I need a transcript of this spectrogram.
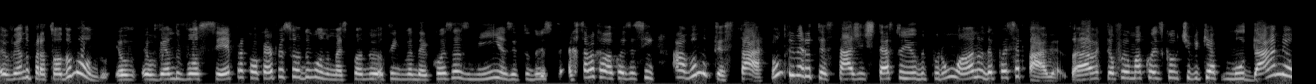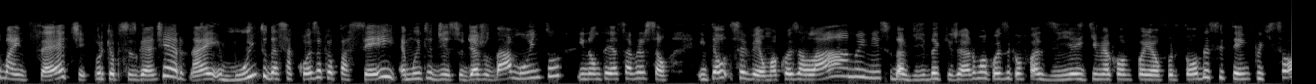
eu vendo para todo mundo. Eu, eu vendo você para qualquer pessoa do mundo, mas quando eu tenho que vender coisas minhas e tudo isso, sabe aquela coisa assim? Ah, vamos testar? Vamos primeiro testar, a gente testa o Yubi por um ano, depois você paga, sabe? Então foi uma coisa que eu tive que mudar meu mindset porque eu preciso ganhar dinheiro, né? E muito dessa coisa que eu passei é muito disso, de ajudar muito e não ter essa versão. Então, você vê, uma coisa lá no início da vida, que já era uma coisa que eu fazia e que me acompanhou por todo esse tempo, e só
